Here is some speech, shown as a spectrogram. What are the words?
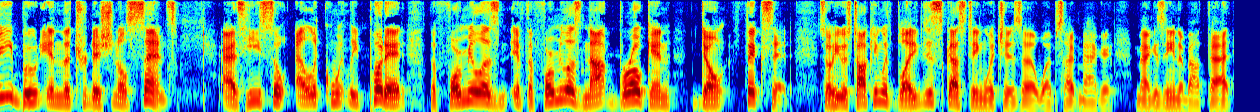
reboot in the traditional sense as he so eloquently put it, the formula's if the formula's not broken, don't fix it. So he was talking with Bloody Disgusting, which is a website mag- magazine about that,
